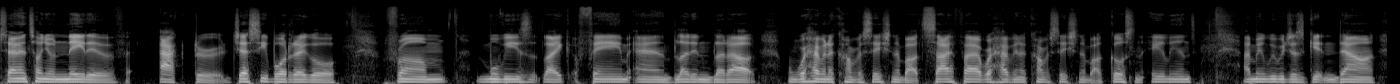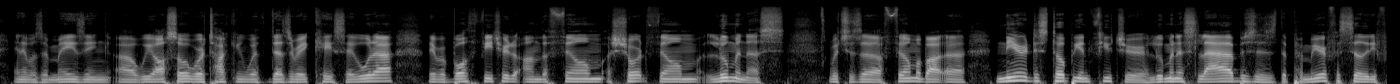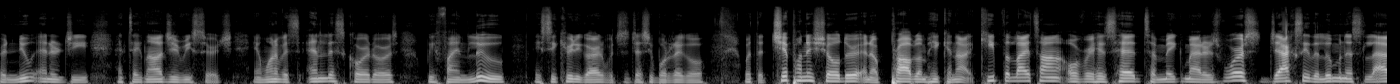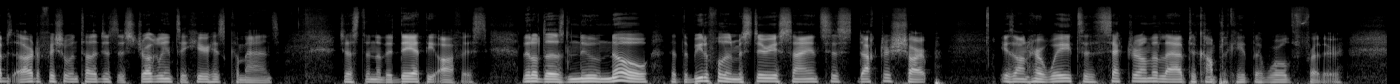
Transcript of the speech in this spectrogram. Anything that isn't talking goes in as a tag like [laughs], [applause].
San Antonio native actor Jesse Borrego from movies like Fame and Blood In Blood Out. When we're having a conversation about sci-fi, we're having a conversation about ghosts and aliens. I mean, we were just getting down, and it was amazing. Uh, we also were talking with Desiree K. Segura. They were both featured on the film, a short film, Luminous which is a film about a near dystopian future. Luminous Labs is the premier facility for new energy and technology research. In one of its endless corridors, we find Lou, a security guard, which is Jesse Borrego, with a chip on his shoulder and a problem he cannot keep the lights on over his head. To make matters worse, Jaxie, the Luminous Labs artificial intelligence, is struggling to hear his commands. Just another day at the office. Little does Lou know that the beautiful and mysterious scientist Dr. Sharp is on her way to Sector on the Lab to complicate the world further.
